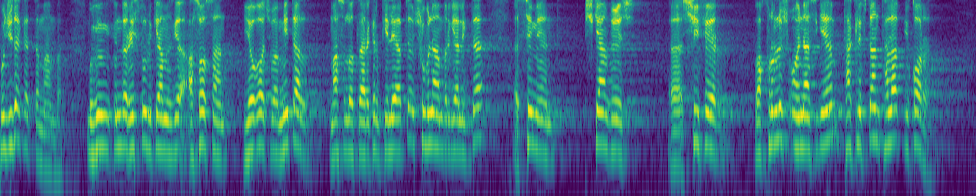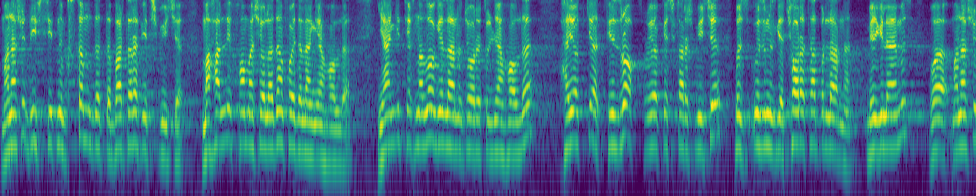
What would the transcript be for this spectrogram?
Bu juda katta manba. Bugungi kunda respublikamizga asosan yog'och va metal mahsulotlari kirib kelyapti. Shu bilan birgalikda e, sement pishgan g'isht e, shifer va qurilish oynasiga ham taklifdan talab yuqori. Mana shu defitsitni qisqa muddatda bartaraf etish bo'yicha mahalliy xom ashyolardan foydalangan holda yangi texnologiyalarni joriy qilgan holda hayotga tezroq ro'yobga chiqarish bo'yicha biz o'zimizga chora tadbirlarni belgilaymiz va mana shu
